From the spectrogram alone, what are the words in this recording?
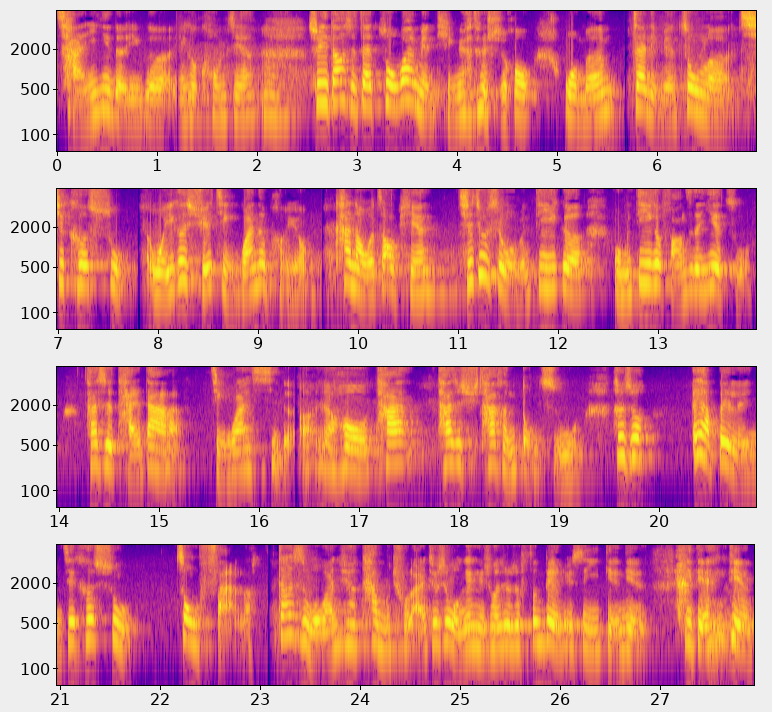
禅意的一个一个空间，嗯，所以当时在做外面庭院的时候，我们在里面种了七棵树。我一个学景观的朋友看到我照片，其实就是我们第一个我们第一个房子的业主，他是台大景观系的啊，然后他他是他很懂植物，他就说：“哎呀，贝雷，你这棵树。”种反了，当时我完全看不出来，就是我跟你说，就是分辨率是一点点、一点点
